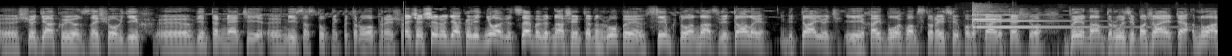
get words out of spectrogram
Е, Що дякую, знайшов їх е, в інтернеті. е, Мій заступник Петро Пришов. Я щиро дякую від нього, від себе, від нашої інтернет-групи, всім, хто нас вітали. вітають, і хай Бог вам сторицею повертає те, що ви нам, друзі, бажаєте. Ну а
